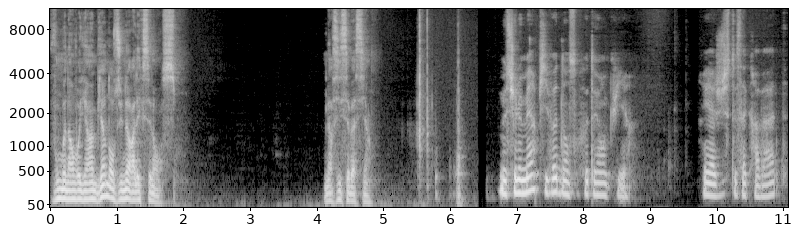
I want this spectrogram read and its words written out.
Vous m'en envoyez un bien dans une heure à l'excellence. Merci Sébastien. Monsieur le maire pivote dans son fauteuil en cuir, réajuste sa cravate,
